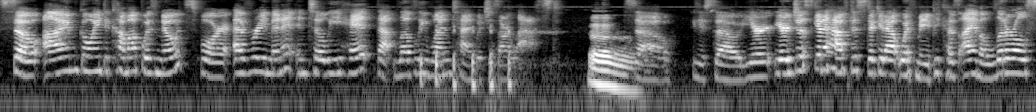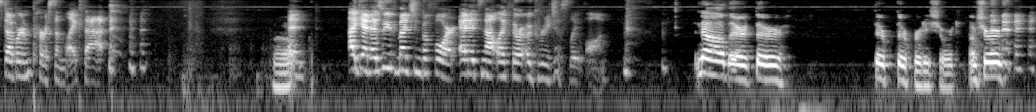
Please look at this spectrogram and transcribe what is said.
So I'm going to come up with notes for every minute until we hit that lovely 110, which is our last. Oh. So, so you're you're just gonna have to stick it out with me because I am a literal stubborn person like that. Well, and again, as we've mentioned before, and it's not like they're egregiously long. no, they're they're they're they're pretty short. I'm sure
